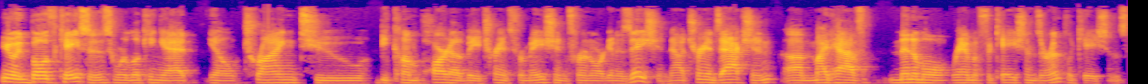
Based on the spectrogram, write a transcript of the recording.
you know, in both cases, we're looking at, you know, trying to become part of a transformation for an organization. Now, a transaction um, might have minimal ramifications or implications.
